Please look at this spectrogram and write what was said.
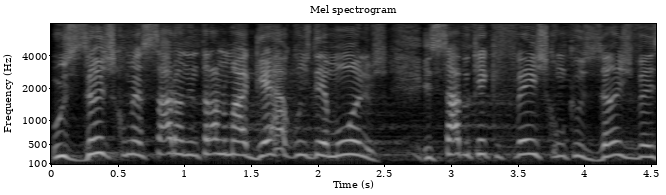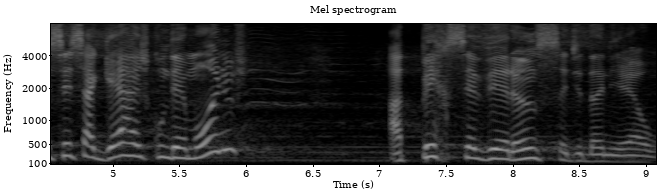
os anjos começaram a entrar numa guerra com os demônios. E sabe o que, que fez com que os anjos vencessem a guerra com demônios? A perseverança de Daniel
